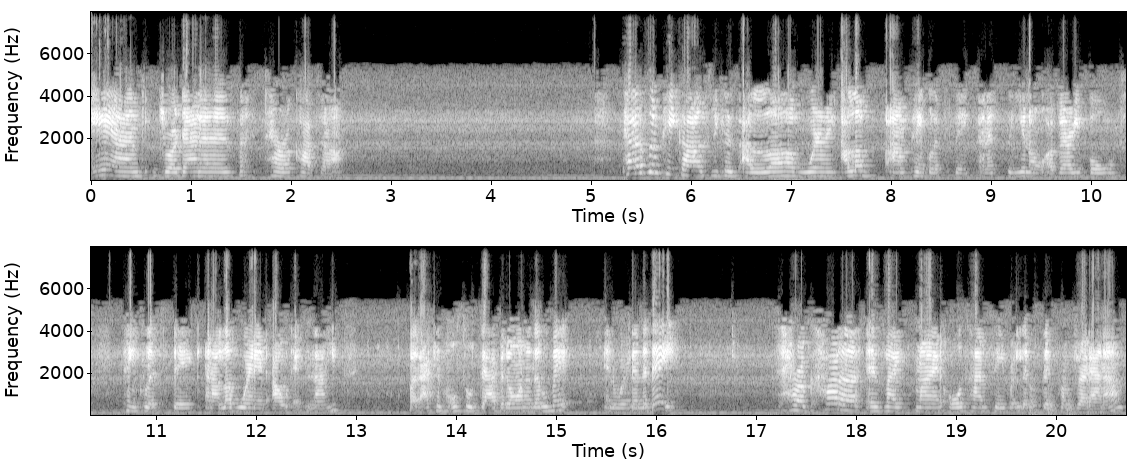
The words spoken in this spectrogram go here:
And Jordana's Terracotta petals and peacocks because I love wearing I love um, pink lipstick and it's you know a very bold pink lipstick and I love wearing it out at night but I can also dab it on a little bit and wear it in the day terracotta is like my all-time favorite lipstick from Jordana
